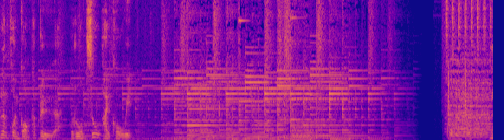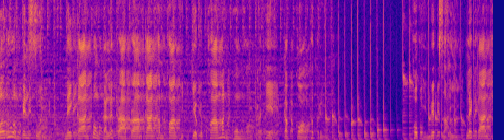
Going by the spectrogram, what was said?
ำลังพลกองทัพเรือรวมสู้ภัยโควิด มาร่วมเป็นส่วนหนึ่ง ในการป้องกันและปราบปรามการทำความผิดเกี่ยวกับความมั่นคงของประเทศกับกองทัพเรือพบเห็นเว็บไซต์และการท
